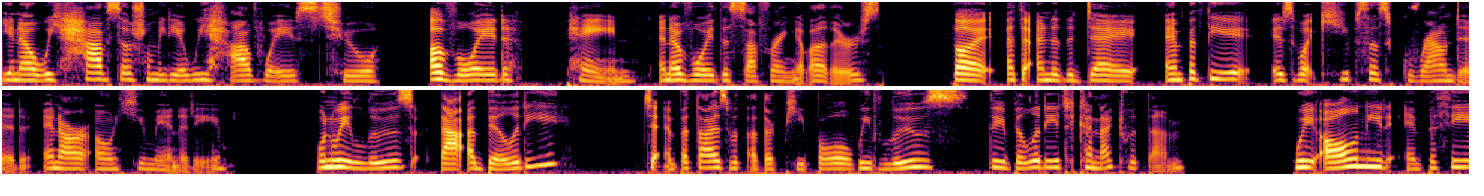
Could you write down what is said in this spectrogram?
you know, we have social media, we have ways to avoid pain and avoid the suffering of others. But at the end of the day, empathy is what keeps us grounded in our own humanity. When we lose that ability to empathize with other people, we lose the ability to connect with them. We all need empathy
